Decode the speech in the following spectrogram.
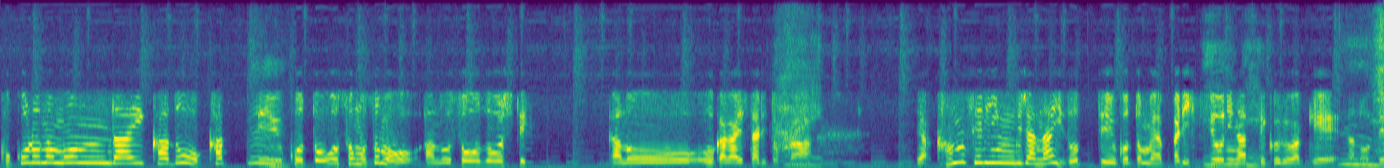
心の問題かどうかっていうことを、そもそもあの想像して、あのお伺いしたりとか、はいい、や、カウンセリングじゃないぞっていうこともやっぱり必要になってくるわけなので、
